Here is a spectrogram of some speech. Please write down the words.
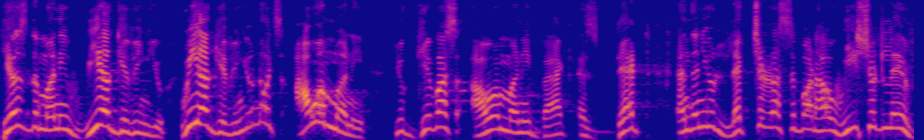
here's the money we are giving you, we are giving you. No, it's our money. You give us our money back as debt, and then you lecture us about how we should live.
